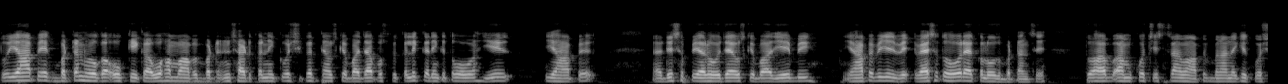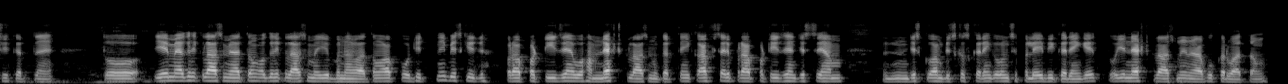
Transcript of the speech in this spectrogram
तो यहाँ पे एक बटन होगा ओके का वो हम वहाँ पे बटन इंसर्ट करने की कोशिश करते हैं उसके बाद आप उस पर क्लिक करेंगे तो ये यहाँ पे डिसअपेयर हो जाए उसके बाद ये भी यहाँ पे भी वैसे तो हो रहा है क्लोज बटन से तो अब हम कुछ इस तरह वहाँ पे बनाने की कोशिश करते हैं। तो ये मैं अगली क्लास में आता हूँ। अगली क्लास में ये बनवाता हूँ आपको। जितनी भी इसकी प्रॉपर्टीज़ हैं, वो हम नेक्स्ट क्लास में करते हैं। काफ़ी सारी प्रॉपर्टीज़ हैं जिससे हम, जिसको हम डिस्कस करेंगे, उनसे प्ले भी करेंगे। तो ये नेक्स्ट क्लास में मैं आपको करवाता हूँ।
